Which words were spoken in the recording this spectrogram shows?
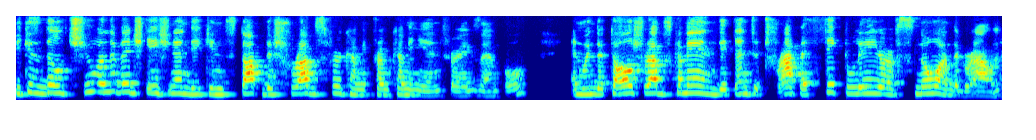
because they'll chew on the vegetation and they can stop the shrubs for coming, from coming in, for example. And when the tall shrubs come in, they tend to trap a thick layer of snow on the ground.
